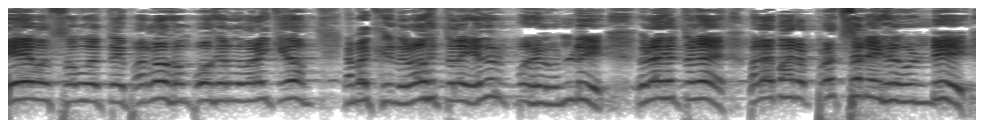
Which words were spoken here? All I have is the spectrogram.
தேவ சமூகத்தை பரலோகம் போகிறது வரைக்கும் நமக்கு இந்த லோகத்தில் எதிர்ப்பு எதிர்ப்புகள் உண்டு. உலகத்தில் பலமான பிரச்சனைகள் உண்டு.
